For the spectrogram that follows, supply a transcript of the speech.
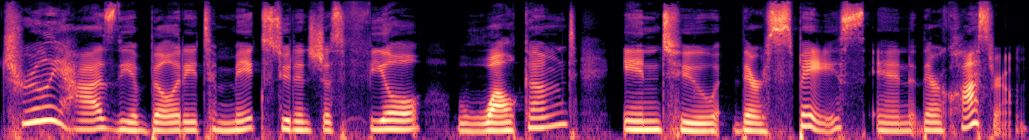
truly has the ability to make students just feel welcomed into their space in their classroom.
